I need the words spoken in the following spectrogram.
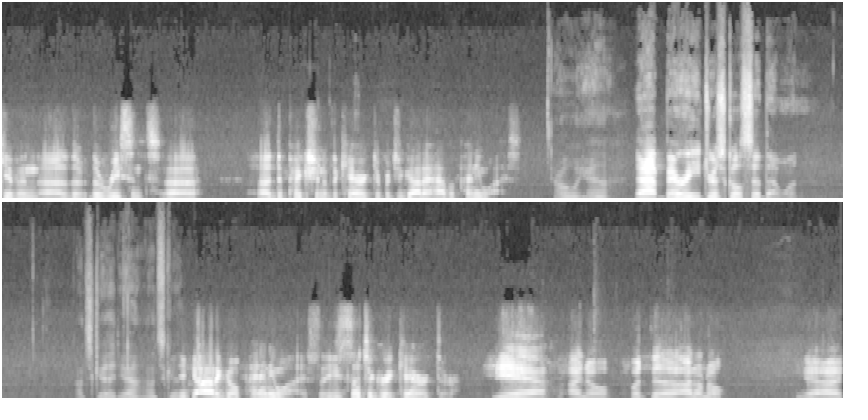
given uh, the the recent uh, uh, depiction of the character. But you got to have a Pennywise. Oh yeah, Yeah, Barry Driscoll said that one. that's good. Yeah, that's good. You got to go Pennywise. He's such a great character. Yeah, I know, but uh, I don't know. Yeah,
